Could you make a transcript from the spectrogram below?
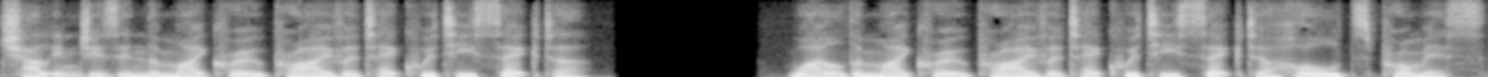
Challenges in the micro private equity sector. While the micro private equity sector holds promise,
